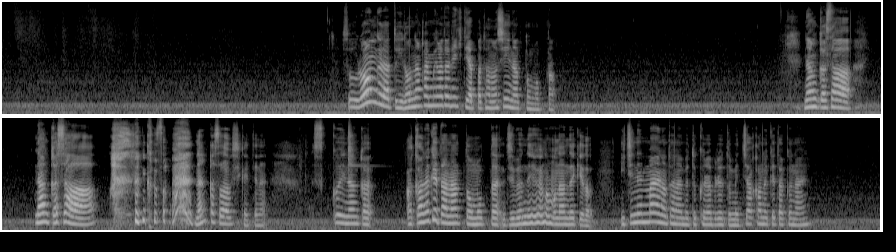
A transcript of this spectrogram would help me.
そうロングだといろんな髪型できてやっぱ楽しいなと思った。なんかさなんかさ なんかさなんかさしか言ってない。すっごいなんか垢抜けたなと思った。自分で言うのもなんだけど。1年前の田辺と比べるとめっちゃ垢抜けたくない？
